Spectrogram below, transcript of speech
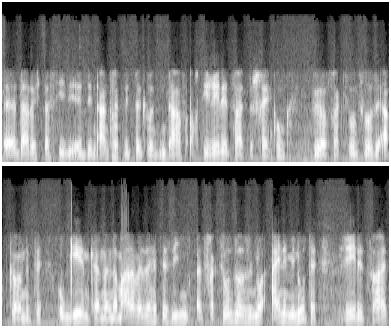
äh, dadurch, dass sie äh, den Antrag mit begründen darf, auch die Redezeitbeschränkung für fraktionslose Abgeordnete umgehen kann. Weil normalerweise hätte sie als Fraktionslose nur eine Minute Redezeit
